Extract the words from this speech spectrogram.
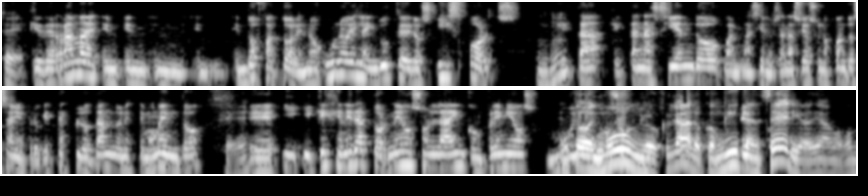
que derrama en, dos factores. ¿no? Uno es la industria de los esports, que, está, que bueno, naciendo, ya nació hace unos cuantos años, pero que está explotando en este momento, eh, y, que genera torneos online con premios muy... Todo el mundo, claro, con guita en serio, digamos. Con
